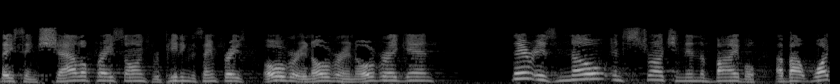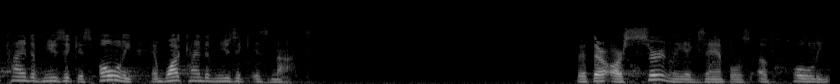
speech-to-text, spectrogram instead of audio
They sing shallow praise songs, repeating the same phrase over and over and over again. There is no instruction in the Bible about what kind of music is holy and what kind of music is not. But there are certainly examples of holy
